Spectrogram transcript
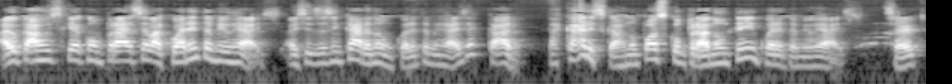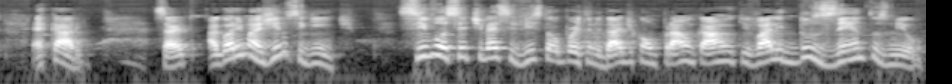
Aí o carro você quer comprar, sei lá, 40 mil reais. Aí você diz assim, cara, não, 40 mil reais é caro. Tá caro esse carro, não posso comprar, não tenho 40 mil reais, certo? É caro certo? Agora imagine o seguinte, se você tivesse visto a oportunidade de comprar um carro que vale 200 mil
